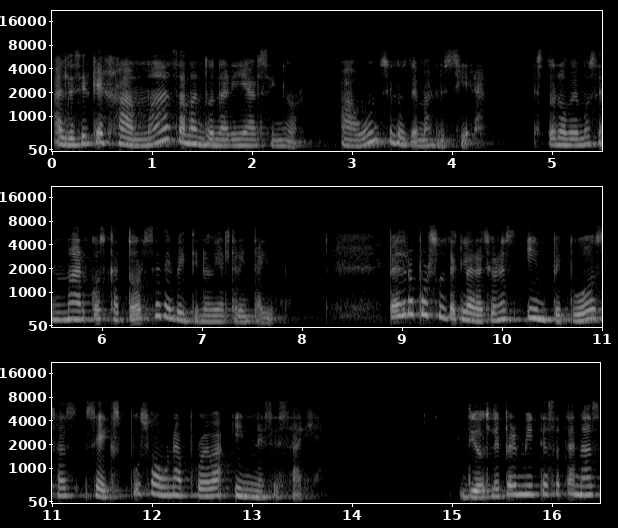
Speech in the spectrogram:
al decir que jamás abandonaría al Señor, aun si los demás lo hicieran. Esto lo vemos en Marcos 14 del 29 al 31. Pedro por sus declaraciones impetuosas se expuso a una prueba innecesaria. Dios le permite a Satanás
